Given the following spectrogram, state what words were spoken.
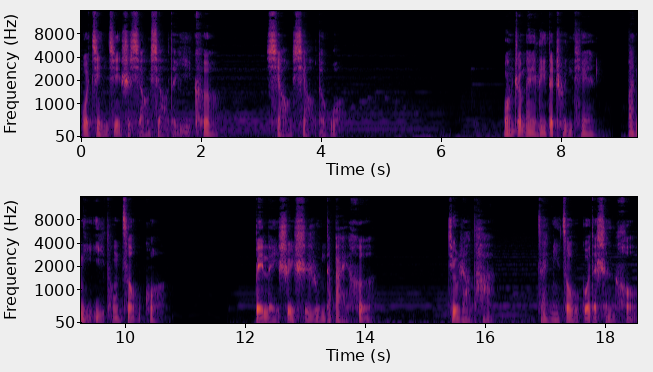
我仅仅是小小的一颗，小小的我，望着美丽的春天，伴你一同走过，被泪水湿润的百合，就让它，在你走过的身后，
